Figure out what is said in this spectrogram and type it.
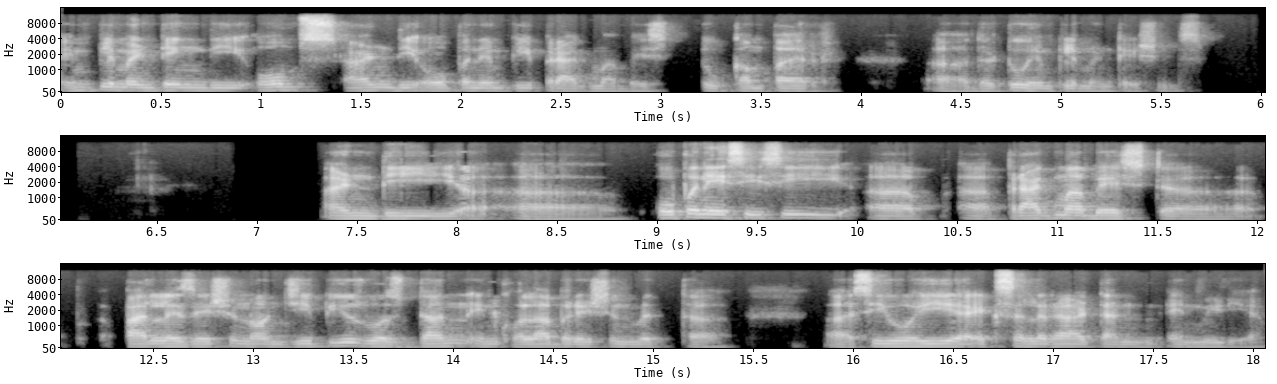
implementing the OmpSs and the OpenMP Pragma based to compare uh, the two implementations. And the uh, uh, OpenACC Pragma-based parallelization on GPUs was done in collaboration with COE, EXCELLERAT, and NVIDIA.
